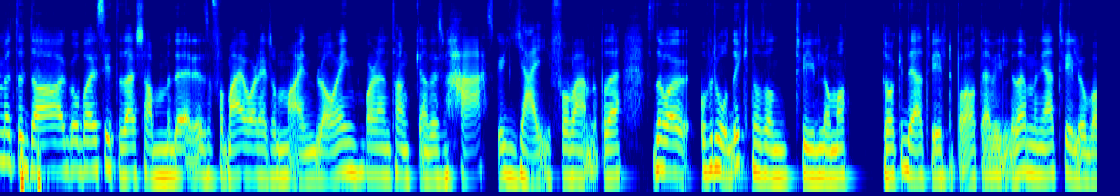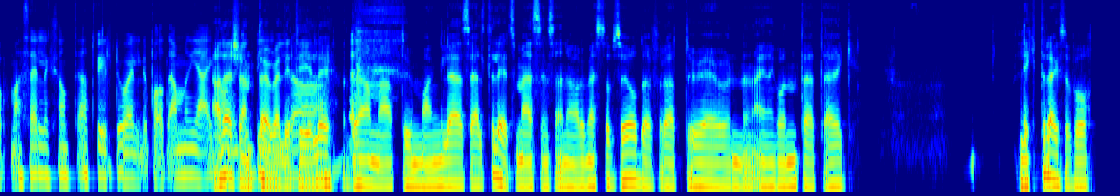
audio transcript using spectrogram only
møte Dag, og bare sitte der sammen med dere. Så for meg var det helt sånn mind-blowing. Bare den tanken at liksom, hæ, skulle jeg få være med på det? Så det var jo overhodet ikke noe sånn tvil om at det var ikke det jeg tvilte på at jeg ville det, men jeg tviler jo bare på meg selv. ikke sant? Jeg tvilte jo veldig på at ja, men jeg kan... Ja, det skjønte jeg jo veldig tidlig. Det med at du mangler selvtillit, som jeg syns er noe av det mest absurde, for at du er jo den ene grunnen til at jeg likte deg så fort,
